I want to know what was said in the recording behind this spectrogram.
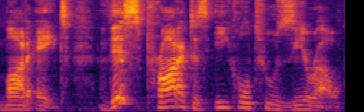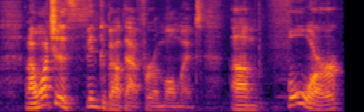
mod 8. This product is equal to 0. And I want you to think about that for a moment. Um, 4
